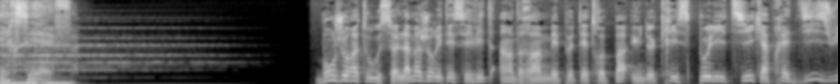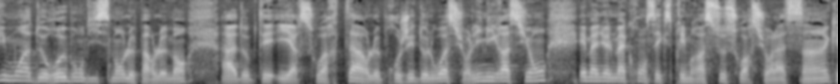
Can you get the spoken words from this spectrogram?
RCF. Bonjour à tous. La majorité s'évite un drame, mais peut-être pas une crise politique. Après 18 mois de rebondissement, le Parlement a adopté hier soir tard le projet de loi sur l'immigration. Emmanuel Macron s'exprimera ce soir sur la 5.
